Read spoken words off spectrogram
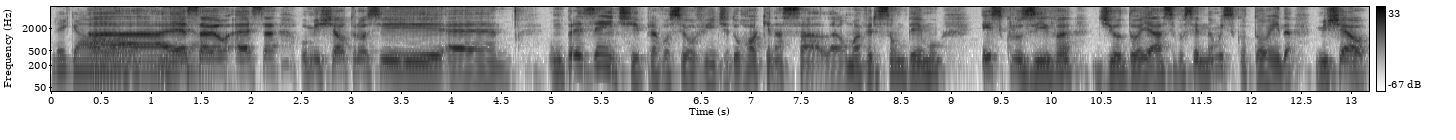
Legal. Ah, essa, essa, o Michel trouxe é, um presente para você ouvinte do Rock na Sala, uma versão demo exclusiva de Odoiá. Se você não escutou ainda, Michel,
